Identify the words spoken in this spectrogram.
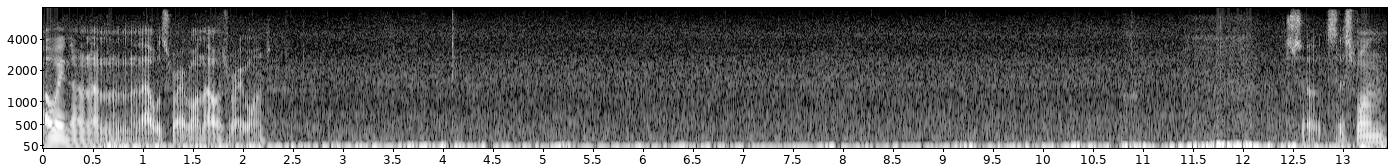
Oh wait, no, no, no, no, that was right one. That was right one. So it's this one.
